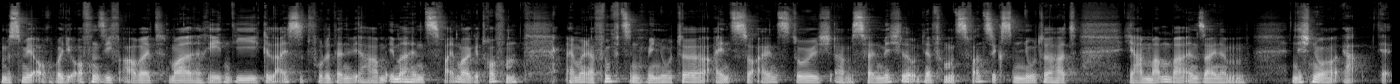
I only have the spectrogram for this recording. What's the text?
müssen wir auch über die Offensivarbeit mal reden, die geleistet wurde, denn wir haben immerhin zweimal getroffen. Einmal in der 15. Minute 1 zu 1 durch ähm, Sven Michel und in der 25. Minute hat ja Mamba in seinem, nicht nur, ja, der,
